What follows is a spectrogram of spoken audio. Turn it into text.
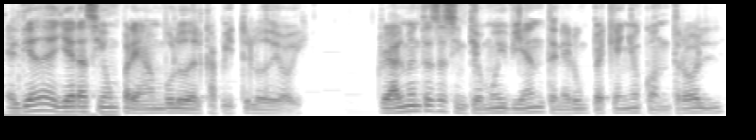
El día de ayer hacía un preámbulo del capítulo de hoy. Realmente se sintió muy bien tener un pequeño control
